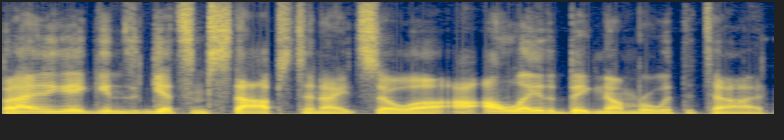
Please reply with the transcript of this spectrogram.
but I think they can get some stops tonight. So uh, I'll lay the big number with the Tide.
